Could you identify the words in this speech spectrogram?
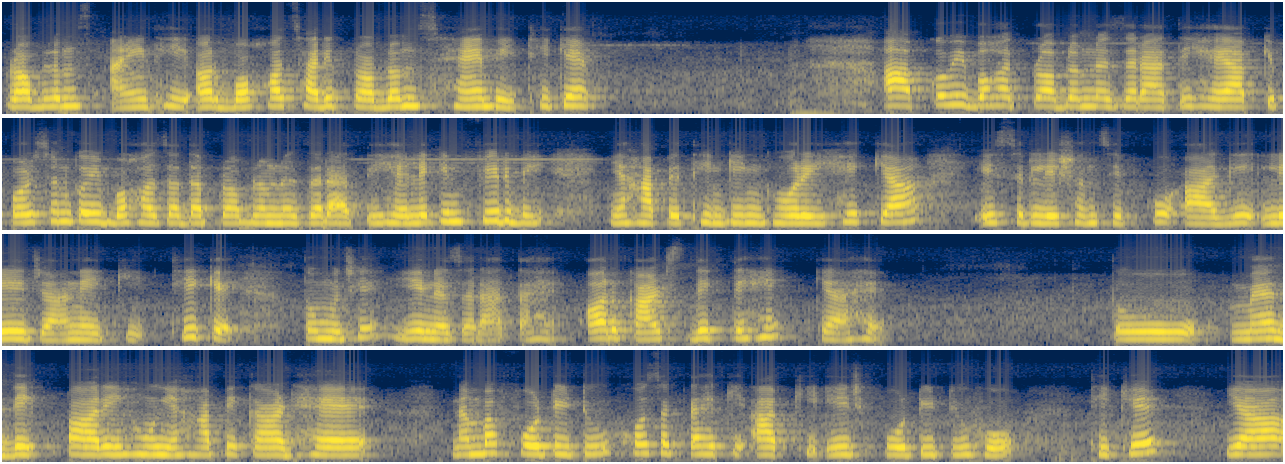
प्रॉब्लम्स आई थी और बहुत सारी प्रॉब्लम्स हैं भी ठीक है? आपको भी बहुत प्रॉब्लम नज़र आती है, आपके पर्सन को भी बहुत ज़्यादा प्रॉब्लम नज़र आती है, लेकिन फिर भी यहाँ पे थिंकिंग हो रही है क्या इस रिलेशनशिप को आगे ले जाने की, ठीक है? तो मुझे ये नज़र आता है। और कार्ड्स देखते हैं क्या है? तो मैं देख पा रही हूँ यहाँ पे कार्ड है। नंबर फोर्टी टू हो सकता है कि आपकी एज फोर्टी टू हो, ठीक है? या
